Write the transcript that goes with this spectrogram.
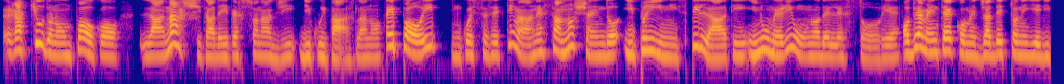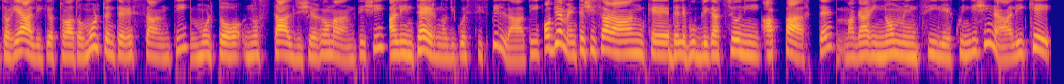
racchiudono un poco la nascita dei personaggi di cui parlano. E poi in queste settimane stanno uscendo i primi spillati, i numeri uno delle storie. Ovviamente, come già detto negli editoriali che ho trovato molto interessanti, molto nostalgici e romantici, all'interno di questi spillati, ovviamente ci sarà anche delle pubblicazioni a parte, magari non mensili e quindicinali, che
